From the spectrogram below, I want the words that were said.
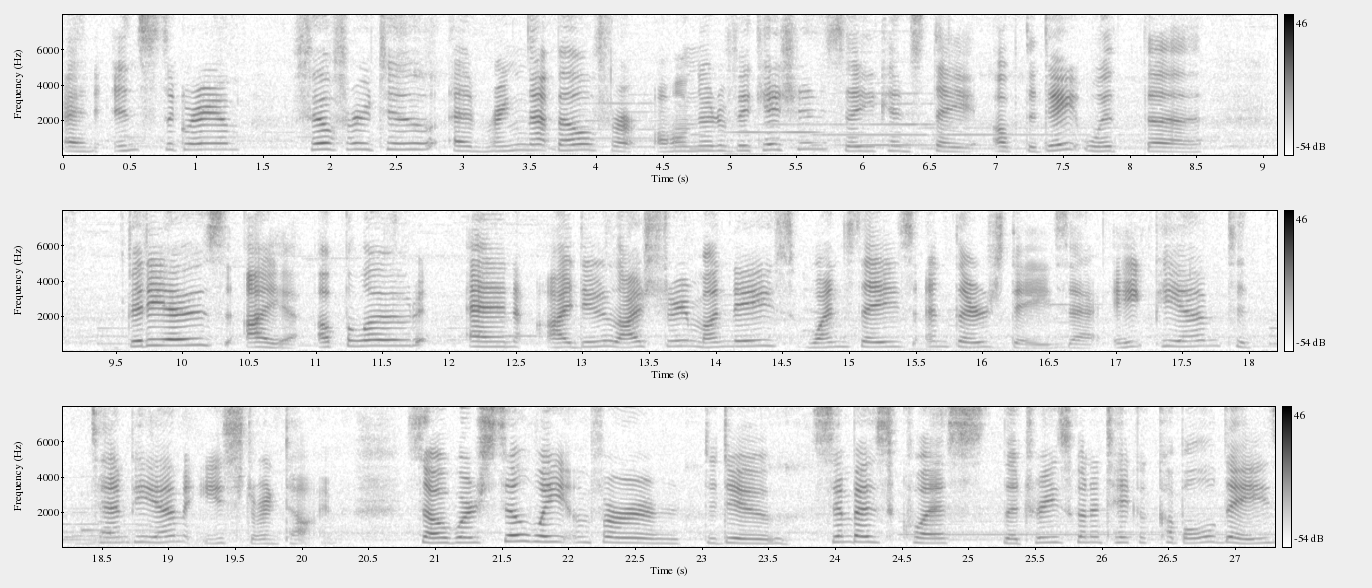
and Instagram, feel free to and ring that bell for all notifications so you can stay up to date with the videos I upload and I do live stream Mondays, Wednesdays, and Thursdays at 8 p.m. to 10 p.m. Eastern Time. So we're still waiting for to do Simba's quest. The tree's gonna take a couple of days,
